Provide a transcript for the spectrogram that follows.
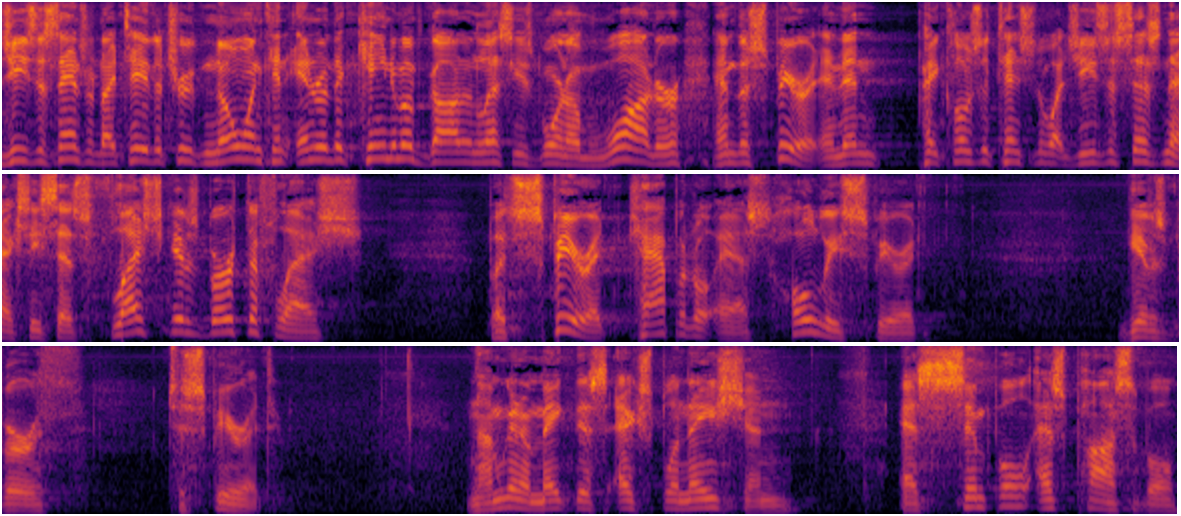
Jesus answered, I tell you the truth, no one can enter the kingdom of God unless he is born of water and the Spirit. And then pay close attention to what Jesus says next. He says, Flesh gives birth to flesh, but Spirit, capital S, Holy Spirit, gives birth to spirit. Now I'm going to make this explanation as simple as possible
